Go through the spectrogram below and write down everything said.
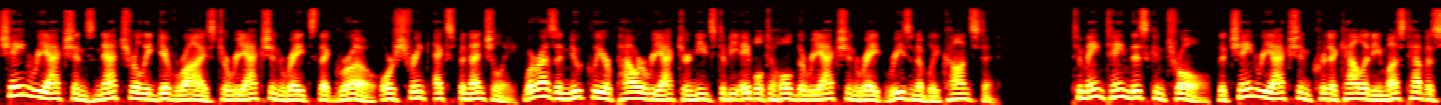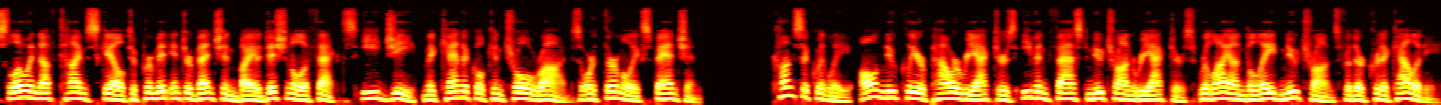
Chain reactions naturally give rise to reaction rates that grow or shrink exponentially, whereas a nuclear power reactor needs to be able to hold the reaction rate reasonably constant. To maintain this control, the chain reaction criticality must have a slow enough time scale to permit intervention by additional effects e.g., mechanical control rods or thermal expansion. Consequently, all nuclear power reactors even fast neutron reactors rely on delayed neutrons for their criticality.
